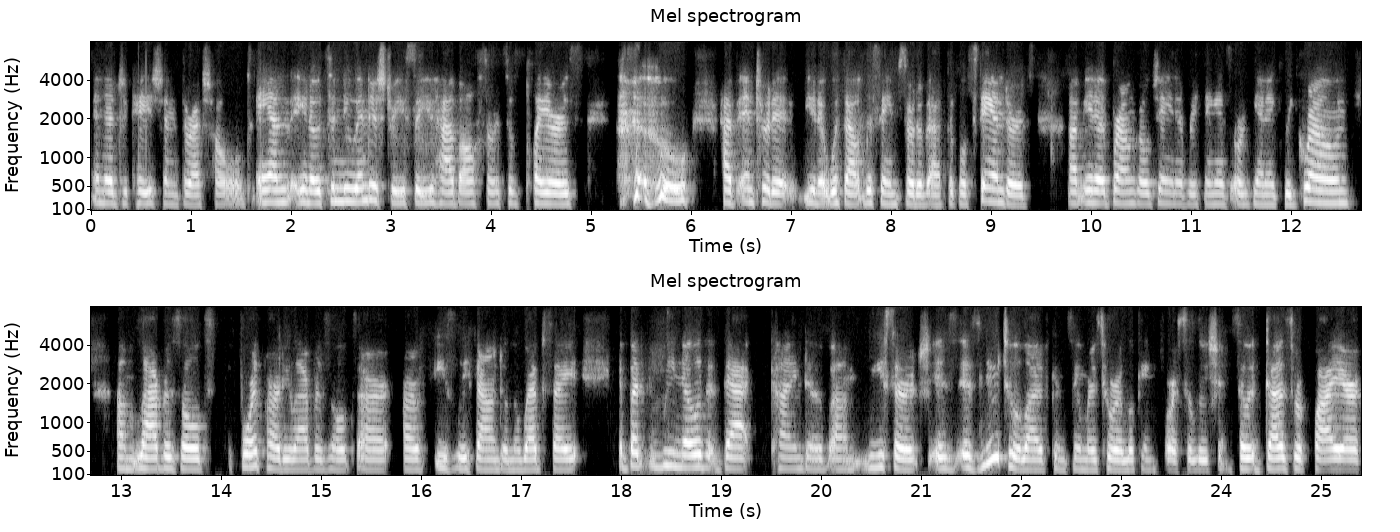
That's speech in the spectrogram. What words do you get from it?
an education threshold, and you know it's a new industry, so you have all sorts of players who have entered it, you know, without the same sort of ethical standards. Um, you know, Brown Girl Jane, everything is organically grown. Um, lab results, fourth party lab results are are easily found on the website. But we know that that kind of um, research is is new to a lot of consumers who are looking for a solution. So it does require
